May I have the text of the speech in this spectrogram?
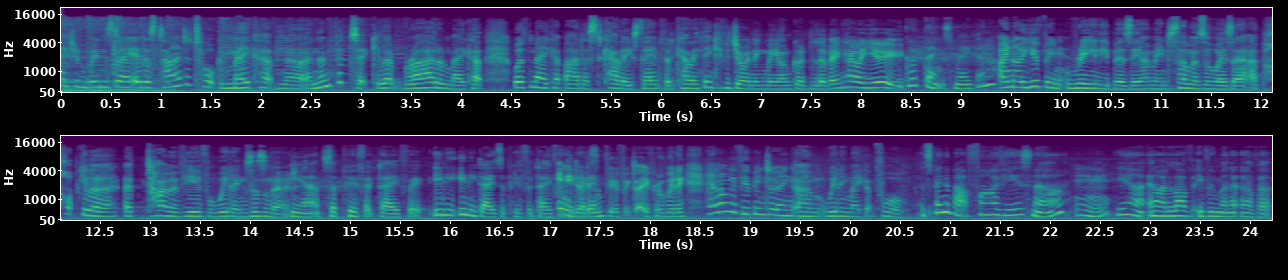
Wednesday, it is time to talk makeup now, and in particular bridal makeup with makeup artist Callie Sandford. Callie, thank you for joining me on Good Living. How are you? Good, thanks, Megan. I know you've been really busy. I mean, summer's always a, a popular time of year for weddings, isn't it? Yeah, it's a perfect day for any any day's a perfect day for any a wedding. Any day's a perfect day for a wedding. How long have you been doing um, wedding makeup for? It's been about five years now. Mm. Yeah, and I love every minute of it.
